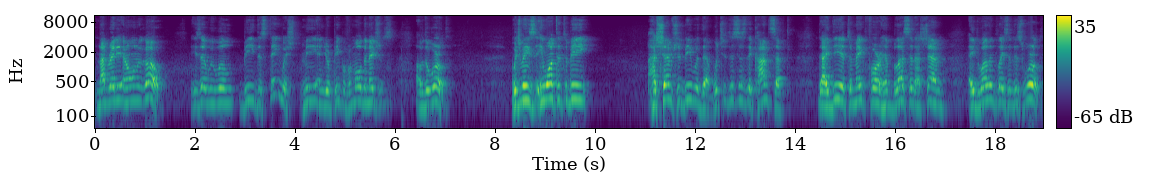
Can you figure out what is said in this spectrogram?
not ready. I don't want to go." He said, "We will be distinguished, me and your people, from all the nations of the world." Which means he wanted to be Hashem should be with them. Which is this is the concept, the idea to make for him blessed Hashem a dwelling place in this world.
